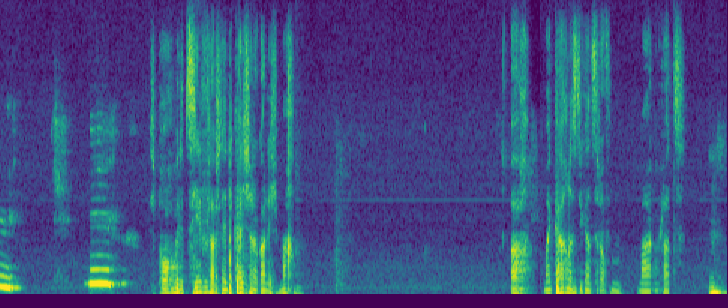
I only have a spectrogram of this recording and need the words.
Hm. Hm. Ich brauche Medizinflaschen, die kann ich ja noch gar nicht machen. Ach, mein Karren ist die ganze Zeit auf dem Marktplatz. Hm.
